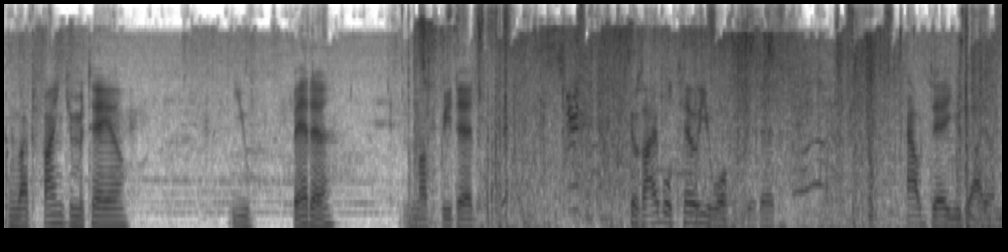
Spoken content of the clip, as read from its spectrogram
I'm about to find you, Mateo. You better not be dead. Because I will tell you off if you're dead. How dare you die on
